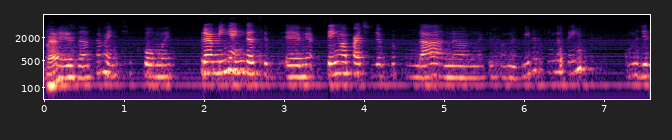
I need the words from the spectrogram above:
né? É, exatamente, como. É Para mim, ainda se, é, tem uma parte de aprofundar na, na questão das milhas que ainda tem, como diz,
